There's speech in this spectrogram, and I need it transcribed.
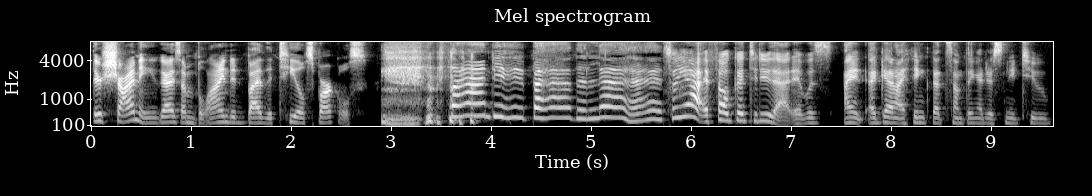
They're shining, you guys. I'm blinded by the teal sparkles. blinded by the light. so yeah, it felt good to do that. It was. I again, I think that's something I just need to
